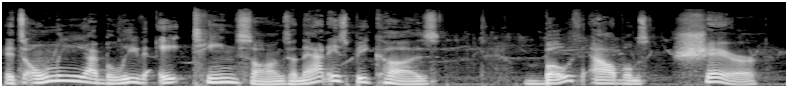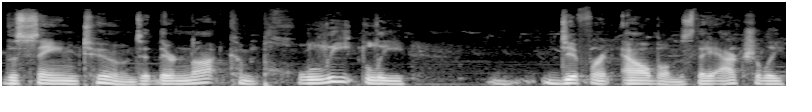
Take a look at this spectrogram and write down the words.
It's only, I believe, 18 songs, and that is because both albums share the same tunes. They're not completely different albums. They actually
